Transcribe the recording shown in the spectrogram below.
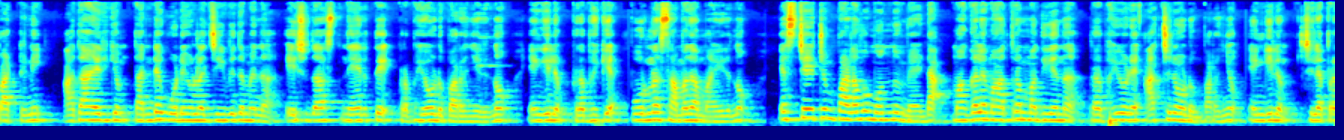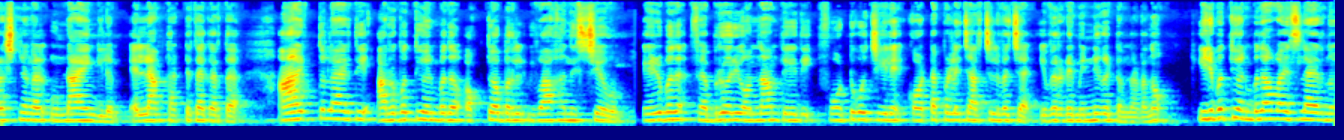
പട്ടിണി അതായിരിക്കും തന്റെ കൂടെയുള്ള ജീവിതമെന്ന് യേശുദാസ് നേരത്തെ പ്രഭയോട് പറഞ്ഞിരുന്നു. എങ്കിലും പ്രഭയ്ക്ക് പൂർണ സമ്മതമായിരുന്നു. എസ്റ്റേറ്റും പണവും ഒന്നും വേണ്ട. മകളെ മാത്രം മതിയെന്ന് പ്രഭയുടെ അച്ഛനോടും പറഞ്ഞു. എങ്കിലും ചില പ്രശ്നങ്ങൾ ഉണ്ടായെങ്കിലും എല്ലാം തട്ടിത്തകർത്ത് ആയിരത്തി തൊള്ളായിരത്തി അറുപത്തി ഒൻപത് ഒക്ടോബറിൽ വിവാഹ നിശ്ചയവും എഴുപത് ഫെബ്രുവരി ഒന്നാം തീയതി ഫോർട്ട് കൊച്ചിയിലെ കോട്ടപ്പള്ളി ചർച്ചിൽ വെച്ച് ഇവരുടെ മിന്നുകെട്ടും നടന്നു. ഇരുപത്തിയൊൻപതാം വയസ്സിലായിരുന്നു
